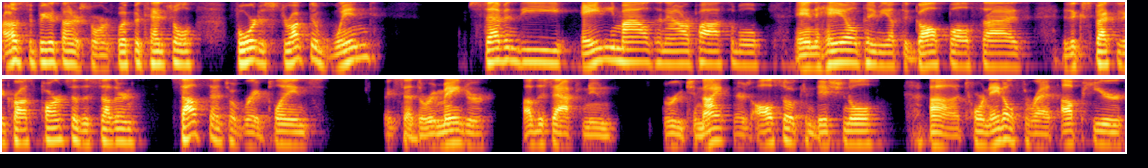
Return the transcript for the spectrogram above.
of severe thunderstorms with potential for destructive wind 70 80 miles an hour possible and hail maybe up to golf ball size is expected across parts of the southern south central great plains like I said, the remainder of this afternoon through tonight. There's also conditional uh, tornado threat up here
